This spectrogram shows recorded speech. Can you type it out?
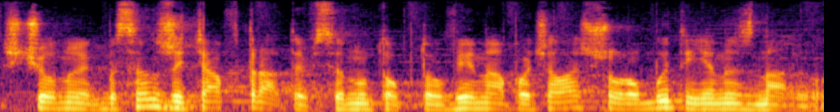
що ну якби сенс життя втратився. Ну тобто війна почалась, що робити, я не знаю.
